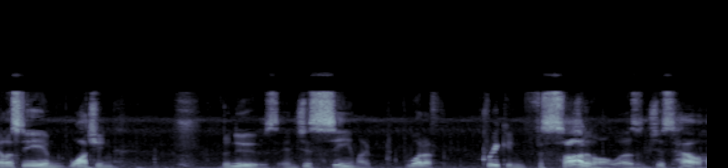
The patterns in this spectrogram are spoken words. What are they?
LSD and watching the news and just seeing like what a freaking facade it all was, and just how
